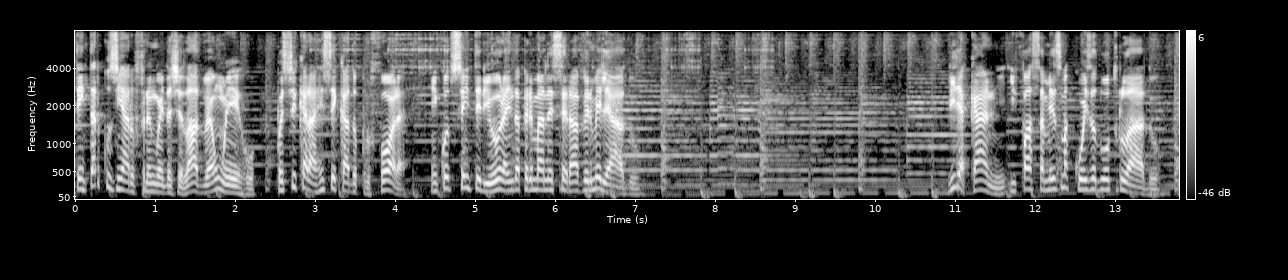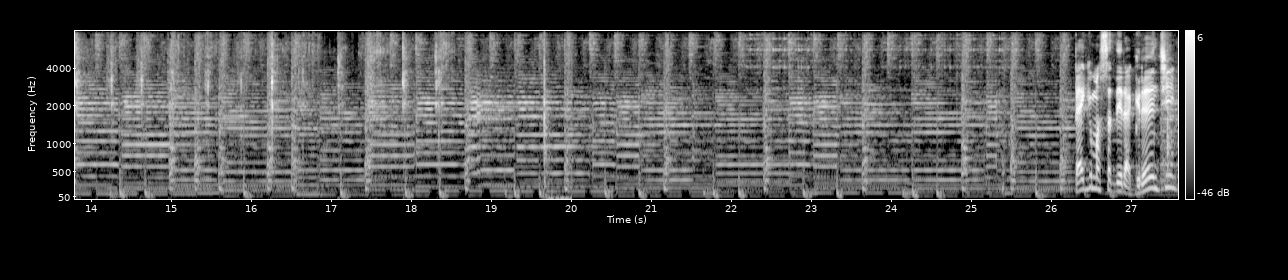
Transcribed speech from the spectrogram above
Tentar cozinhar o frango ainda gelado é um erro, pois ficará ressecado por fora, enquanto seu interior ainda permanecerá avermelhado. Vire a carne e faça a mesma coisa do outro lado. Pegue uma assadeira grande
